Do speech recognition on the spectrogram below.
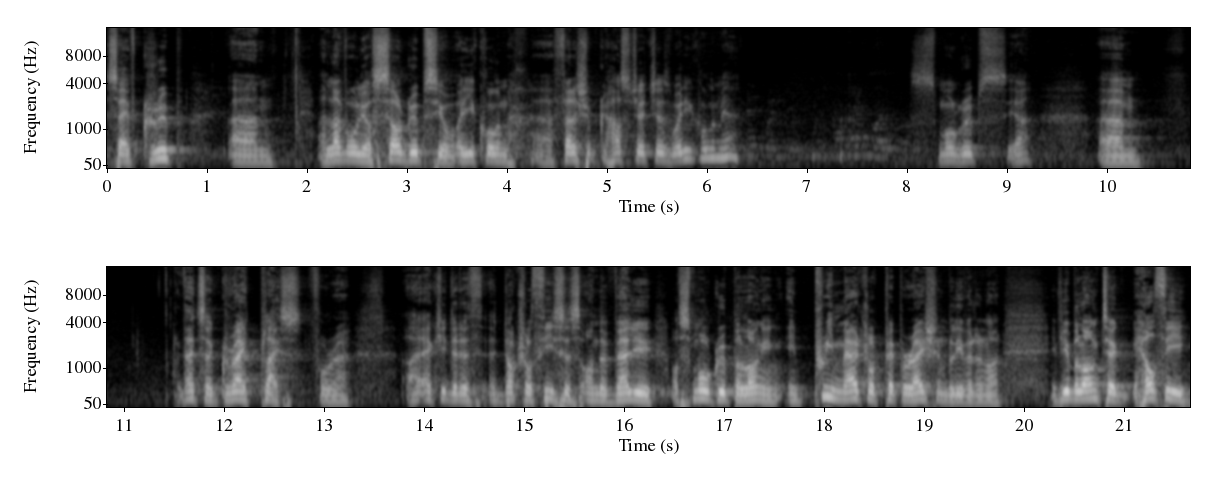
safe group. Um, I love all your cell groups, your, what do you call them? Uh, fellowship house churches, what do you call them here? Small groups, yeah. Um, that's a great place for a. I actually did a, a, doctoral thesis on the value of small group belonging in premarital preparation, believe it or not. If you belong to a healthy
